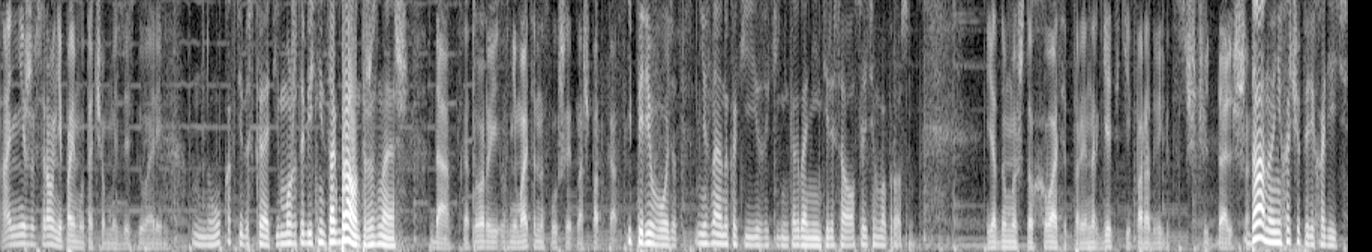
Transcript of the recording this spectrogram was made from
Они же все равно не поймут, о чем мы здесь говорим. Ну, как тебе сказать, им может объяснить Зак Браун, ты же знаешь. Да, который внимательно слушает наш подкаст. И переводят. Не знаю, на какие языки, никогда не интересовался этим вопросом. Я думаю, что хватит про энергетики и пора двигаться чуть-чуть дальше. Да, но я не хочу переходить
